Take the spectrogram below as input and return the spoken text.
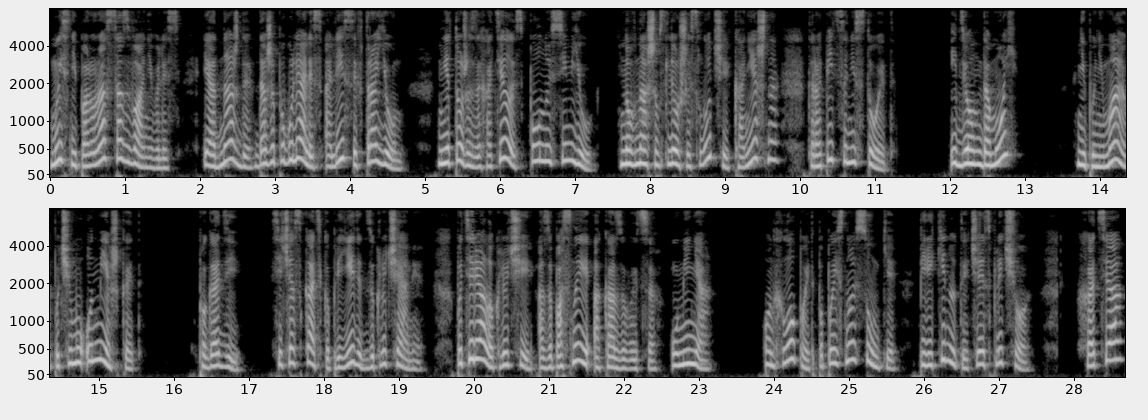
мы с ней пару раз созванивались, и однажды даже погуляли с Алисой втроем. Мне тоже захотелось полную семью, но в нашем с Лешей случае, конечно, торопиться не стоит. «Идем домой?» Не понимаю, почему он мешкает. «Погоди, сейчас Катька приедет за ключами. Потеряла ключи, а запасные, оказывается, у меня». Он хлопает по поясной сумке, перекинутой через плечо. Хотя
